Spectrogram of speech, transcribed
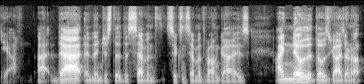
yeah, uh, that and then just the the seventh, sixth, and seventh round guys. I know that those guys are not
